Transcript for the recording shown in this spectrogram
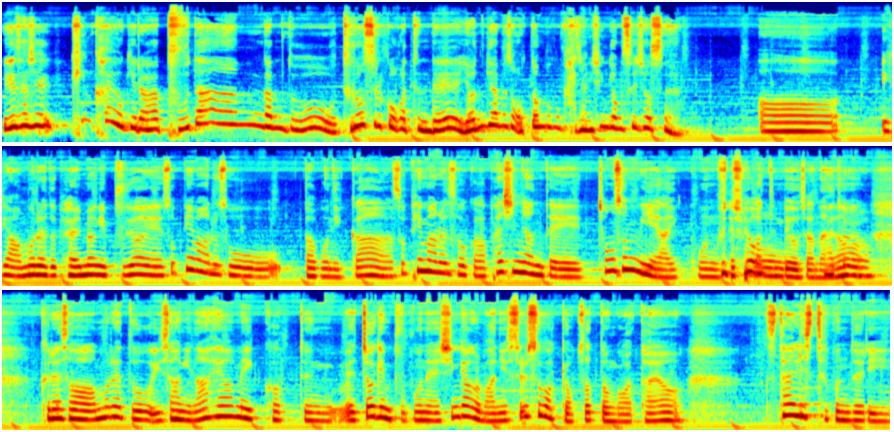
이게 사실 퀸카 역이라 부담감도 들었을 것 같은데 연기하면서 어떤 부분 가장 신경 쓰셨어요? 어 이게 아무래도 별명이 부여의 소피 마르소다 보니까 소피 마르소가 80년대 청순미의 아이콘 그쵸. 대표 같은 배우잖아요. 맞아요. 그래서 아무래도 의상이나 헤어 메이크업 등 외적인 부분에 신경을 많이 쓸 수밖에 없었던 것 같아요. 스타일리스트 분들이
